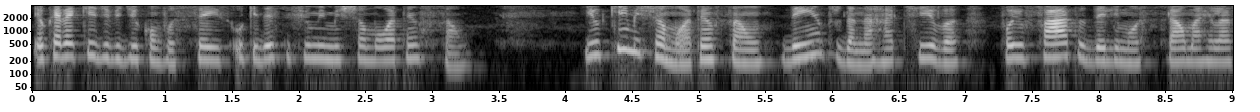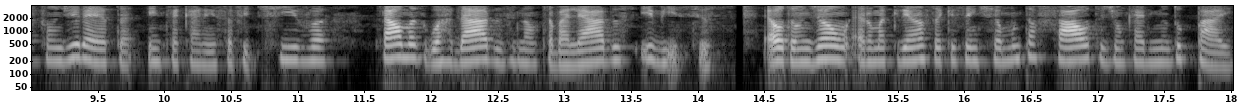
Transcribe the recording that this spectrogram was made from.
Eu quero aqui dividir com vocês o que desse filme me chamou a atenção. E o que me chamou a atenção dentro da narrativa foi o fato dele mostrar uma relação direta entre a carência afetiva, traumas guardados e não trabalhados e vícios. Elton John era uma criança que sentia muita falta de um carinho do pai,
